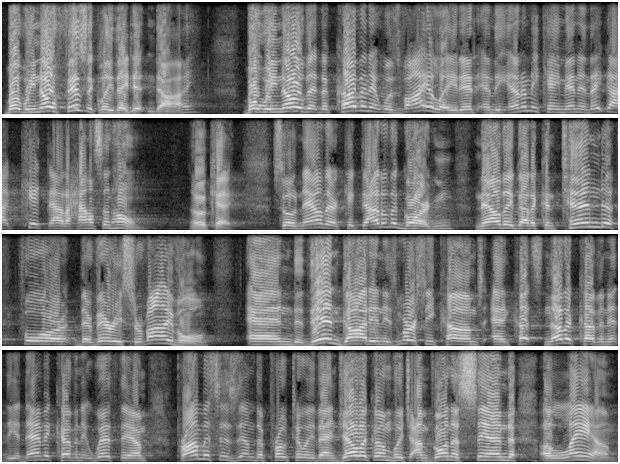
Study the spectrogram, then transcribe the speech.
But we know physically they didn't die. But we know that the covenant was violated and the enemy came in and they got kicked out of house and home. Okay. So now they're kicked out of the garden. Now they've got to contend for their very survival. And then God, in His mercy, comes and cuts another covenant, the Adamic covenant, with them, promises them the proto evangelicum, which I'm going to send a lamb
